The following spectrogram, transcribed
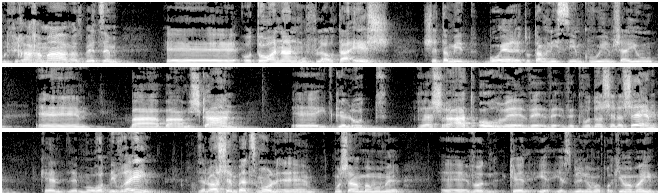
ולפיכך אמר, אז בעצם אה, אותו ענן מופלא, אותה אש שתמיד בוערת, אותם ניסים קבועים שהיו אה, במשכן, אה, התגלות והשראת אור ו- ו- ו- וכבודו של השם, כן, זה מאורות נבראים, זה לא השם בעצמו, אה, כמו שהרמב"ם אומר, אה, ועוד, כן, יסביר גם בפרקים הבאים.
